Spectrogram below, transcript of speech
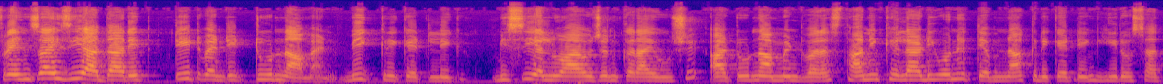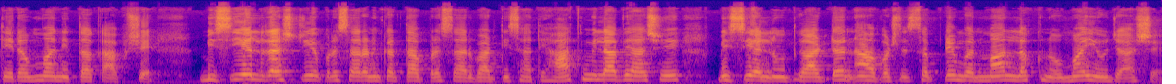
ફ્રેન્ચાઇઝી આધારિત T twenty tournament, big cricket league બીસીએલનું આયોજન કરાયું છે. આ ટુર્નામેન્ટ દ્વારા સ્થાનિક ખેલાડીઓને તેમના ક્રિકેટિંગ હીરો સાથે રમવાની તક આપશે. બીસીએલ રાષ્ટ્રીય પ્રસારણ કરતા પ્રસાર ભારતી સાથે હાથ મિલાવ્યા છે. બીસીએલનું ઉદઘાટન આ વર્ષે સપ્ટેમ્બરમાં લખનૌમાં યોજાશે.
